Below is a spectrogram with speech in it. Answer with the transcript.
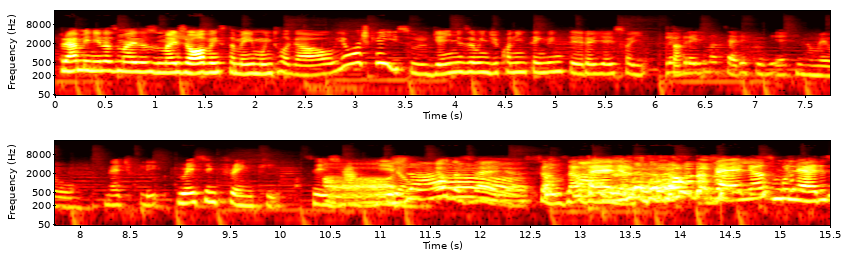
Pra meninas mais, mais jovens também, muito legal. E eu acho que é isso. Games eu indico a Nintendo inteira e é isso aí. Tá. Lembrei de uma série que eu vi aqui no meu Netflix, Grace and Frankie. Vocês já Ah, viram? já! É o das velhas? São as velhas. velhas mulheres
